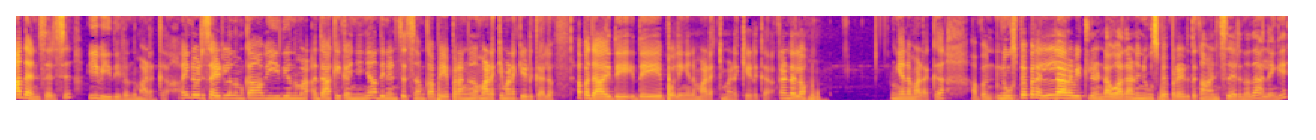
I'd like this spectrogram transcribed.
അതനുസരിച്ച് ഈ വീതിയിലൊന്ന് മടക്കുക. അതിന്റെ ഒരു സൈഡിൽ നമുക്ക് ആ വീതി ഒന്ന് മ- ഇതാക്കി കഴിഞ്ഞ് കഴിഞ്ഞാൽ അതിനനുസരിച്ച് നമുക്ക് ആ പേപ്പർ അങ്ങ് മടക്കി മടക്കി എടുക്കാമല്ലോ അപ്പോൾ അതാ ഇതേ ഇതേപോലെ ഇങ്ങനെ മടക്കി മടക്കി എടുക്കുക. കണ്ടല്ലോ? ഇങ്ങനെ മടക്കുക. അപ്പം ന്യൂസ് പേപ്പർ എല്ലാവരുടെ വീട്ടിലും ഉണ്ടാവും. അതാണ് ന്യൂസ് പേപ്പർ എടുത്ത് കാണിച്ചു തരുന്നത്. അല്ലെങ്കിൽ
